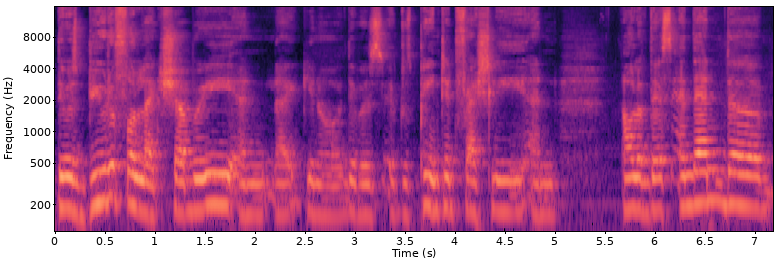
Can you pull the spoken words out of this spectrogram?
There was beautiful like shrubbery and like you know there was it was painted freshly and all of this. And then the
